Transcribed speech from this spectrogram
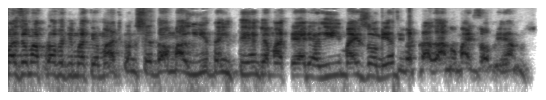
fazer uma prova de matemática, quando você dá uma lida, entende a matéria ali, mais ou menos, e vai para lá no mais ou menos.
